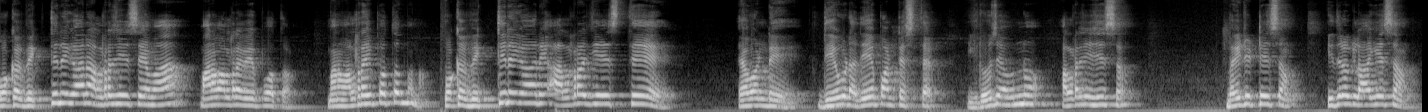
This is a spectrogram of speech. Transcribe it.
ఒక వ్యక్తిని కానీ అలర చేసామా? మనం అలర అయిపోతాం మనం అలర అయిపోతాం మనం. ఒక వ్యక్తిని కానీ అలర చేస్తే ఏవండి దేవుడు అదే పంట ఇస్తాడు. ఈరోజు ఎవరినో అలర చేసేసాం. బయటెట్టేసాం. ఇదిలోకి లాగేసాం.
